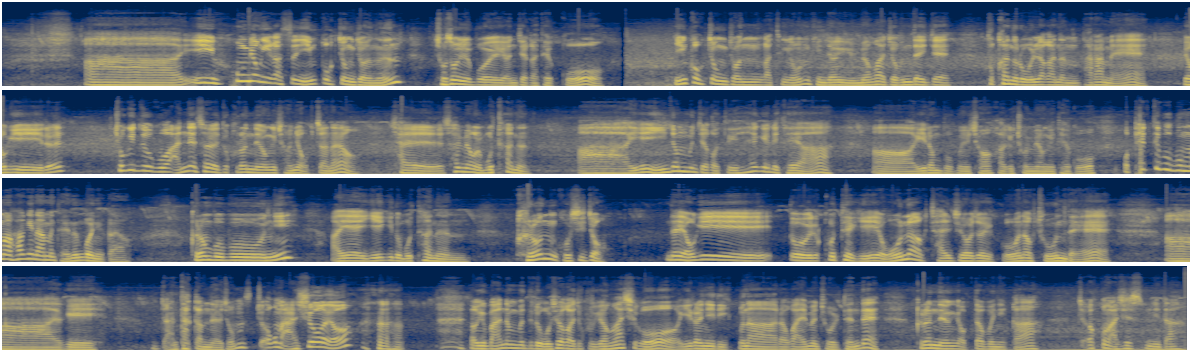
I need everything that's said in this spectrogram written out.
아, 이 홍명희가 쓴 임꺽정전은 조선일보에 연재가 됐고, 임꺽정전 같은 경우는 굉장히 유명하죠. 근데 이제 북한으로 올라가는 바람에 여기를 초기 두고 안내서에도 그런 내용이 전혀 없잖아요. 잘 설명을 못하는. 아, 이게 이전 문제가 어떻게 해결이 돼야, 어, 이런 부분이 정확하게 조명이 되고, 뭐 팩트 부분만 확인하면 되는 거니까요. 그런 부분이 아예 얘기도 못하는 그런 곳이죠. 근데 여기 또 고택이 워낙 잘 지어져 있고 워낙 좋은데 아 여기 안타깝네요. 좀 조금 아쉬워요. 여기 많은 분들이 오셔가지고 구경하시고 이런 일이 있구나 라고 알면 좋을 텐데 그런 내용이 없다 보니까 조금 아쉽습니다.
